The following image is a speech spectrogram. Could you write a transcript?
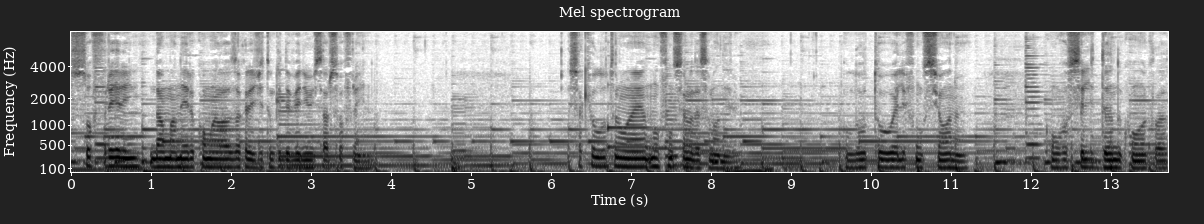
sofrerem da maneira como elas acreditam que deveriam estar sofrendo. Só que o luto não é, não funciona dessa maneira. O luto ele funciona com você lidando com aquela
